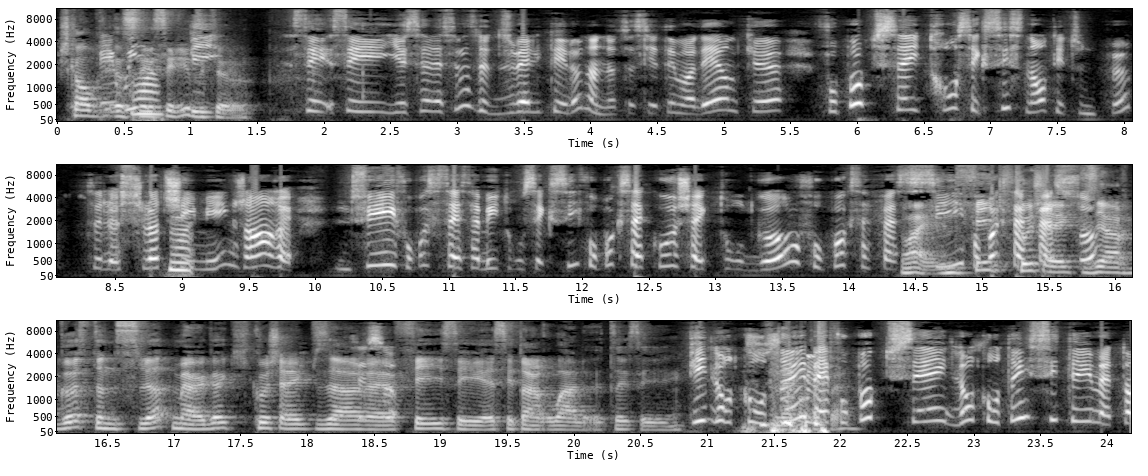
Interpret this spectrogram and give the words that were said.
Je comprends. Oui, c'est ridicule. c'est c'est il y a cette espèce de dualité là dans notre société moderne que faut pas que tu sois trop sexy sinon t'es une pute le slut shaming genre euh, une fille faut pas que ça s'habille trop sexy faut pas que ça couche avec trop de gars faut pas que ça fasse Ouais, ci faut pas que qui ça couche avec fasse ça plusieurs gars, c'est une slot, mais un gars qui couche avec plusieurs ça. euh, filles, c'est c'est un roi, là. Tu sais, c'est... puis de l'autre côté ben faut pas que tu sais de l'autre côté si t'es mettons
